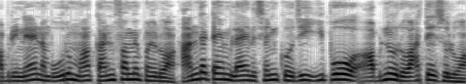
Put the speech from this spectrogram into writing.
அப்படின்னு நம்ம உருமா கன்ஃபார்மே பண்ணிடுவான். அந்த டைம்ல இந்த சென்கோஜி இப்போ அப்படின்னு ஒரு வார்த்தையை சொல்லுவான்.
